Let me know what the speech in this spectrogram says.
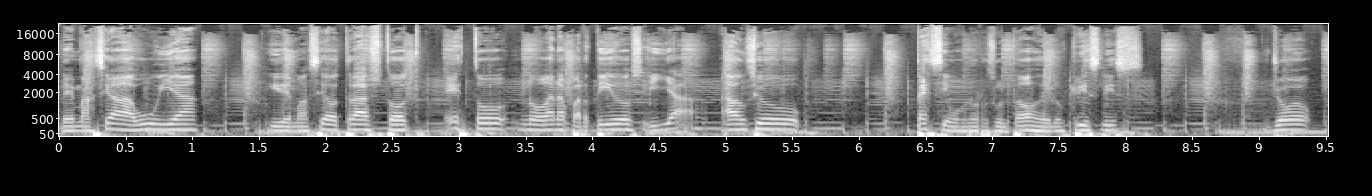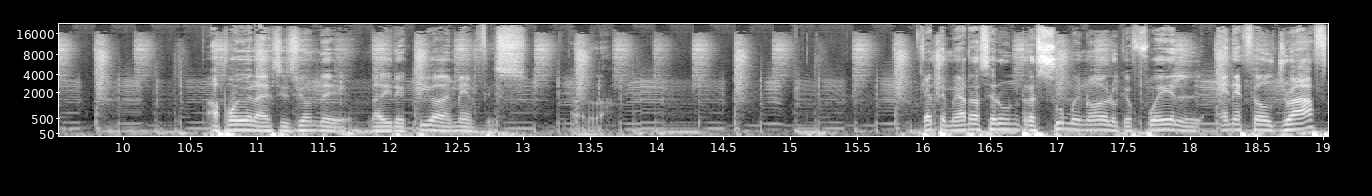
Demasiada bulla y demasiado trash talk. Esto no gana partidos y ya han sido pésimos los resultados de los Grizzlies. Yo apoyo la decisión de la directiva de Memphis. Voy a terminar de hacer un resumen ¿no? de lo que fue el NFL Draft.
